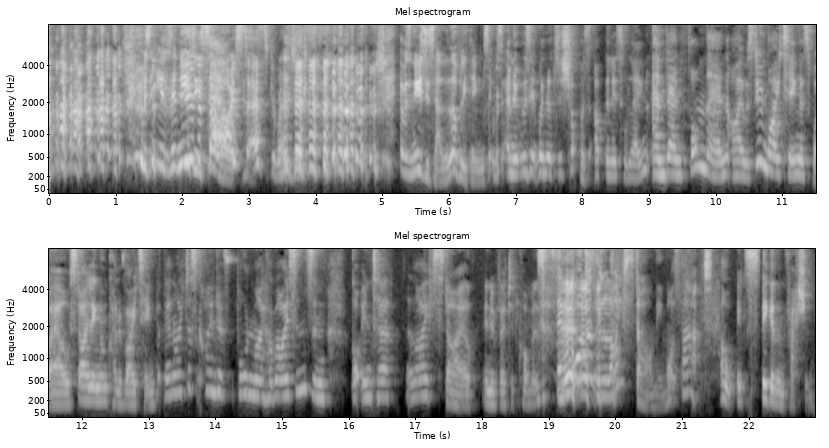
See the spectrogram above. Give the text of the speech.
it was, it was an easy sell ice to Eskimos. It was an easy sell, lovely things. It was, and it was it when the shop was up the little lane. And then from then, I was doing writing as well, styling and kind of writing. But then I just kind of broadened my horizons and got into lifestyle in inverted commas. So, what does lifestyle mean? What's that? oh, it's bigger than fashion,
